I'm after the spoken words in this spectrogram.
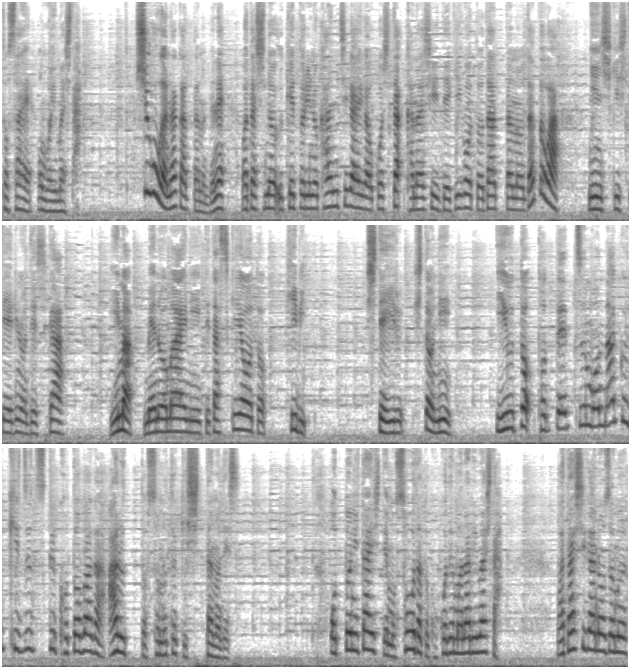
とさえ思いました。主語がなかったのでね私の受け取りの勘違いが起こした悲しい出来事だったのだとは認識しているのですが今目の前にいて助けようと日々している人に言うととてつもなく傷つく言葉があるとその時知ったのです。夫に対してもそうだとここで学びました。私が望む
